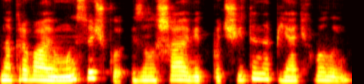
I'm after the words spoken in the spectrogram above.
Накриваю мисочку і залишаю відпочити на 5 хвилин.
